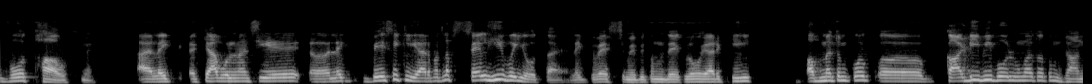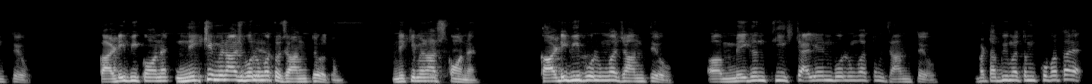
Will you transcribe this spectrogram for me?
वो था उसमें। लाइक like, क्या बोलना चाहिए? लाइक uh, बेसिकली यार मतलब सेल ही वही होता है लाइक like, वेस्ट में भी तुम देख लो यार कि अब मैं तुमको uh, कार्डी भी बोलूँगा तो तुम जानते हो। कार्डी भी कौन है? निकी मिनाज बोलूँगा तो जानते हो तुम। निकी मिनाज कौन है? कार्डी भी बोलूँगा जानते हो। मेगन थी स्टैलियन बोलूँगा तुम जानते हो। बट अभी मैं तुमको पता है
